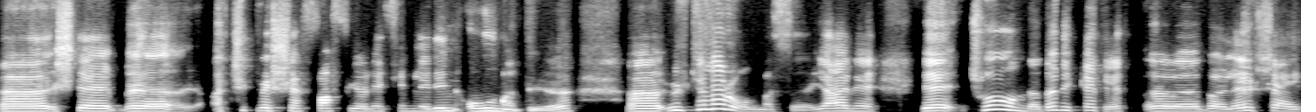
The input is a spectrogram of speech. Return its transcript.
e, işte e, açık ve şeffaf yönetimlerin olmadığı e, ülkeler olması. Yani ve çoğunda da dikkat et böyle şey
